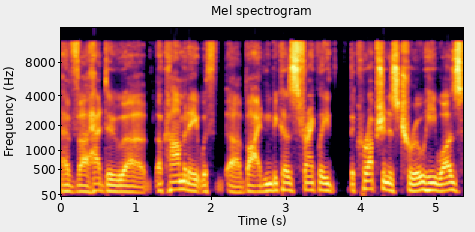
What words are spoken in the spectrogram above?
have uh, had to uh, accommodate with uh, Biden because, frankly, the corruption is true. He was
